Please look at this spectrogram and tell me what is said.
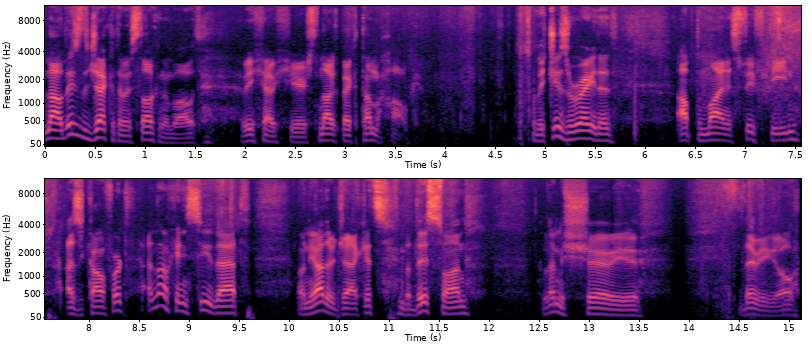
Now this is the jacket I was talking about. We have here Snugpak Tomahawk, which is rated up to minus 15 as a comfort. And now you can see that on the other jackets, but this one, let me show you. There you go.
